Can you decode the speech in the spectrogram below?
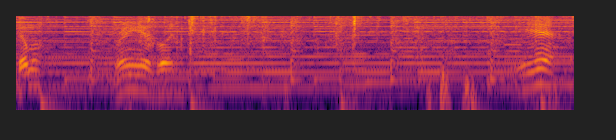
Come on. Bring here, buddy. Yeah.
